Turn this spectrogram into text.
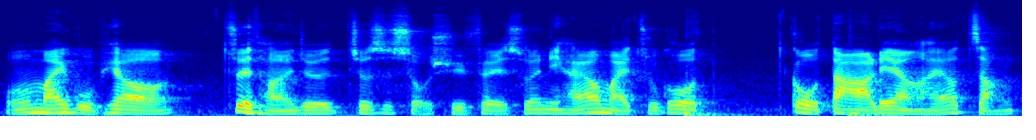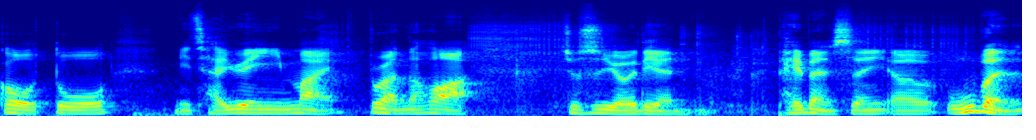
我们买股票最讨厌就是就是手续费，所以你还要买足够够大量，还要涨够多，你才愿意卖，不然的话就是有点赔本生意，呃，无本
